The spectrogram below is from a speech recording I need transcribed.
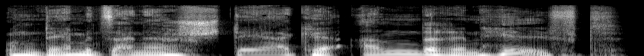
und der mit seiner Stärke anderen hilft.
